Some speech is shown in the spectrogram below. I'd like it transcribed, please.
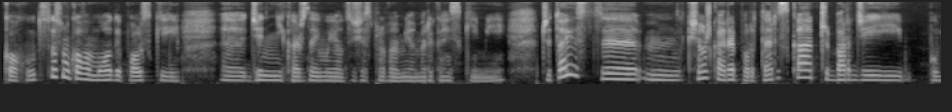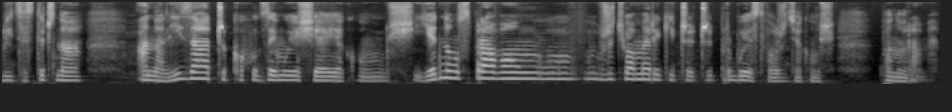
Kochu stosunkowo młody polski e, dziennikarz zajmujący się sprawami amerykańskimi. Czy to jest e, mm, książka reporterska, czy bardziej publicystyczna? analiza, czy Kochut zajmuje się jakąś jedną sprawą w życiu Ameryki, czy, czy próbuje stworzyć jakąś panoramę?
